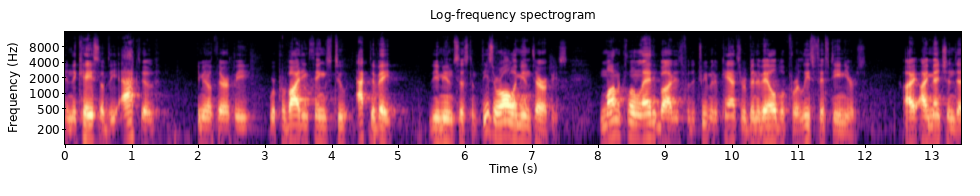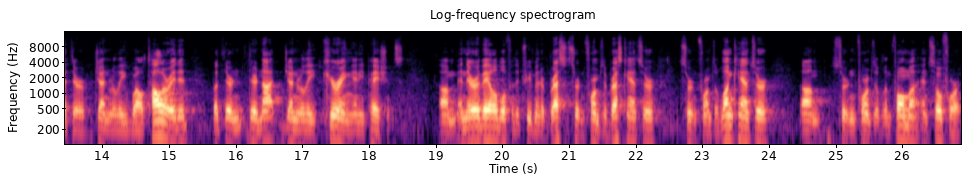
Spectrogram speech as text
In the case of the active immunotherapy, we're providing things to activate the immune system. These are all immune therapies. Monoclonal antibodies for the treatment of cancer have been available for at least 15 years. I, I mentioned that they're generally well tolerated, but they're, they're not generally curing any patients. Um, and they're available for the treatment of breast, certain forms of breast cancer, certain forms of lung cancer, um, certain forms of lymphoma, and so forth.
